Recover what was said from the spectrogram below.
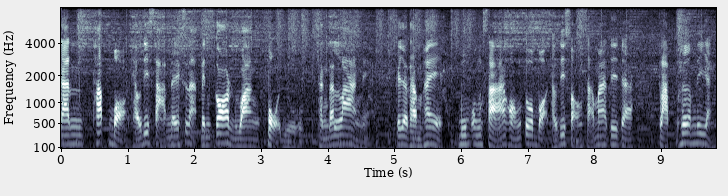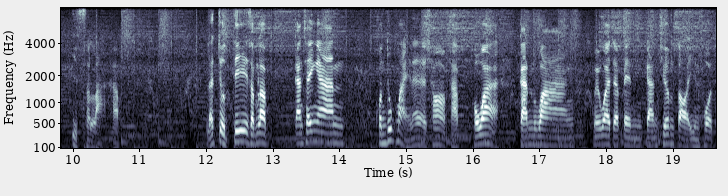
การพับเบาะแถวที่ 3 ในลักษณะเป็นก้อนวางโปะอยู่ทางด้านล่างเนี่ยก็จะทำให้มุมองศาของตัวเบาะแถวที่ 2 สามารถที่จะปรับเพิ่มได้อย่างอิสระครับ และจุดที่สำหรับการใช้งานคนทุกใหม่น่าจะชอบครับ เพราะว่าการวางไม่ว่าจะเป็นการเชื่อมต่ออินโฟเท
